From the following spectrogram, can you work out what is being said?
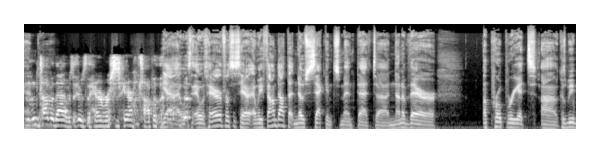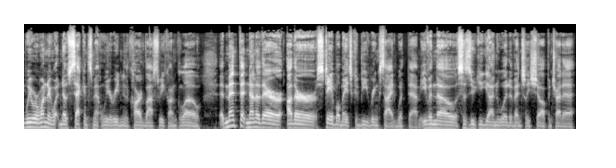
And, on top of that, it was it was the hair versus hair. On top of that, yeah, it was it was hair versus hair, and we found out that no seconds meant that uh, none of their appropriate because we, we were wondering what no seconds meant when we were reading the card last week on Glow. It meant that none of their other stablemates could be ringside with them, even though Suzuki Gun would eventually show up and try to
